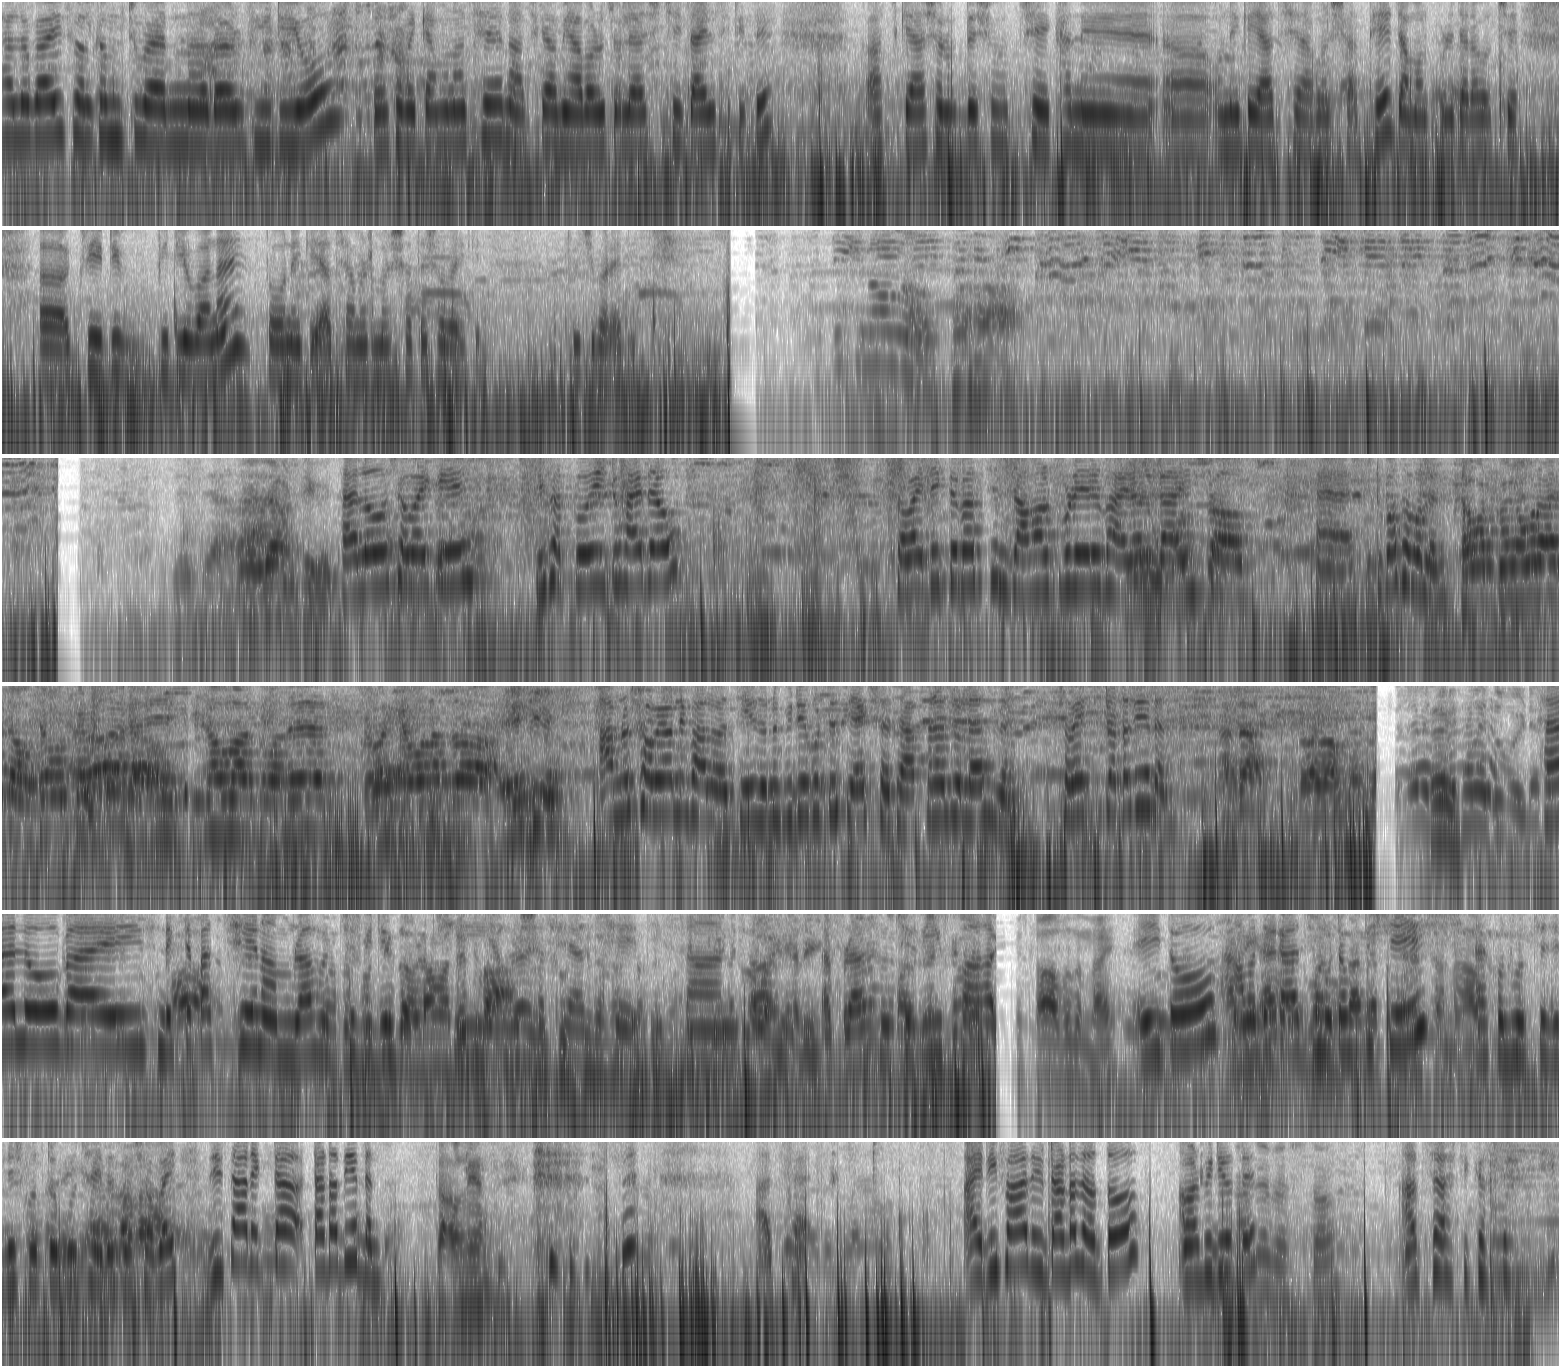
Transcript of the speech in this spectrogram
Hello guys welcome to another video তো সবাই কেমন আছেন? আজকে আমি আবারও চলে আসছি চাইল্ড সিটিতে। আজকে আসার উদ্দেশ্য হচ্ছে এখানে অনেকেই আছে আমার সাথে। জামালপুরে যারা হচ্ছে ক্রিয়েটিভ ভিডিও বানায় তো অনেকেই আছে আমার আমার সাথে। সবাইকে রুচি বাড়াই দিচ্ছি। হ্যালো সবাইকে। রিফাত কই? একটু হাই দাও। সবাই দেখতে পাচ্ছেন জামালপুরের ভাইরাল গাই সব। হ্যাঁ একটু কথা বলেন। সাপোর্ট করে ওরাই দাও সাপোর্ট করে ওরাই দাও কি খবর তোমাদের? সবাই কেমন আছো? আমরা সবাই অনেক ভালো আছি এই জন্য ভিডিও করতেছি একসাথে। আপনারাও চলে আসবেন। সবাই একটু টাটা দিয়ে দেন। হ্যালো গাইস দেখতে পাচ্ছেন আমরা হচ্ছে ভিডিও করছি। আমার সাথে আছে জিসান তারপর আছে হচ্ছে রিফা। এই তো আমাদের কাজ মোটামুটি শেষ। এখন হচ্ছে জিনিসপত্র গুছাইতেছে সবাই। জি স্যার একটা টাটা দিয়ে দেন। আচ্ছা। আই রিফা টাটা দাও তো আমার ভিডিওতে। আচ্ছা ঠিক আছে। বুঝি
